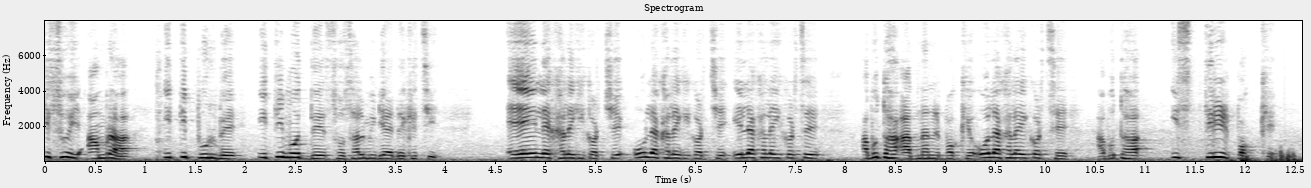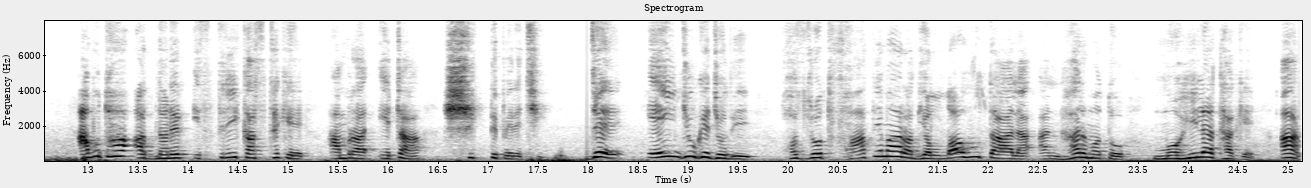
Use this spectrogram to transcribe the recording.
কিছুই আমরা ইতিপূর্বে, ইতিমধ্যে সোশ্যাল মিডিয়ায় দেখেছি। এই লেখালেখি করছে, ও লেখালেখি করছে, এ লেখালেখি করছে আবু তাহা আদনানের পক্ষে ও লেখালেখি করছে আবু তাহা স্ত্রীর পক্ষে। আবু তাহা আদনানের স্ত্রীর কাছ থেকে আমরা এটা শিখতে পেরেছি যে এই যুগে যদি হজরত ফাতেমা রাদিয়াল্লাহু তাআলা আনহার মতো মহিলা থাকে আর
